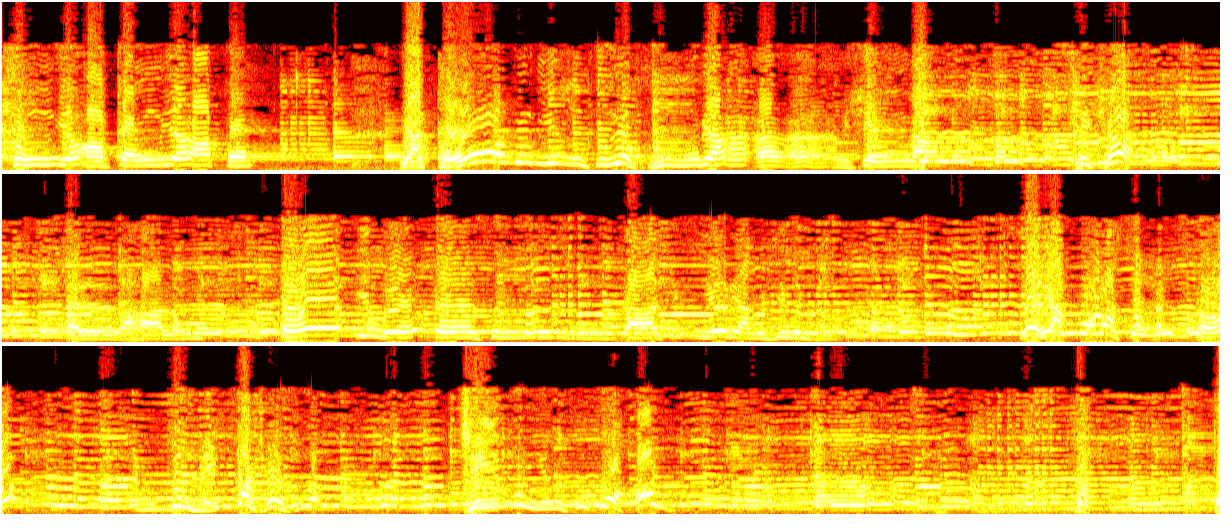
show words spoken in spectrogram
总要帮呀帮，呀多的银子互良心啊。七 克二拉龙，二一位是大兴有两个金人，那两个了送人。之后，从明朝开始，全部人。是做好。到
